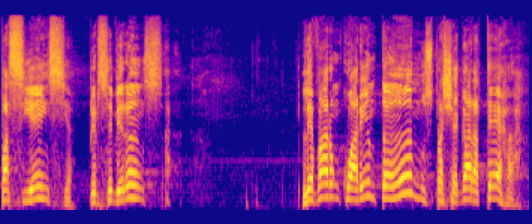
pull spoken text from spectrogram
paciência, perseverança. Levaram 40 anos para chegar à terra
